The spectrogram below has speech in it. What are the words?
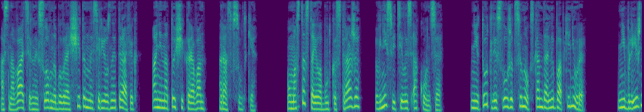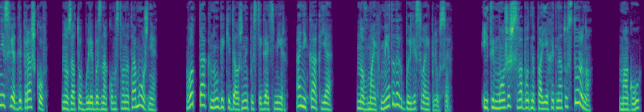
Основательный, словно был рассчитан на серьезный трафик, а не на тощий караван раз в сутки. У моста стояла будка стражи, в ней светилось оконце. Не тут ли служит сынок скандальной бабки Нюры? Не ближний свет для пирожков, но зато были бы знакомства на таможне. Вот так нубики должны постигать мир, а не как я. Но в моих методах были свои плюсы. И ты можешь свободно поехать на ту сторону? Могу.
